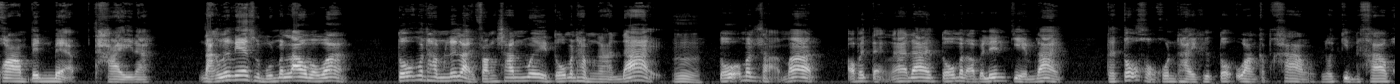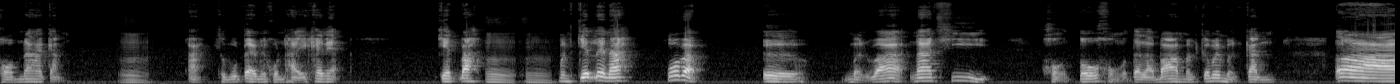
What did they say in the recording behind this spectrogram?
ความเป็นแบบไทยนะหนังเรื่องเนี้ยสมมุติมันเล่ามาว่า โต๊ะมันทำได้หลายฟังก์ชันเว้ยโต๊ะมันทำงานได้ อืมโต๊ะมันสามารถเอาไปแต่งหน้าได้ โต๊ะมันเอาไปเล่นเกมได้ แต่โต๊ะของคนไทยคือโต๊ะวางกับข้าว แล้วกินข้าวพร้อมหน้ากัน อืมอะสมมุติแปลเป็นคนไทยแค่เนี้ยเก็ตปะอืมอืมมันเก็ตเลยนะว่าแบบ เออ เหมือนว่าหน้าที่ของโต๊ะของแต่ละบ้านมันก็ไม่เหมือนกันอ่า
